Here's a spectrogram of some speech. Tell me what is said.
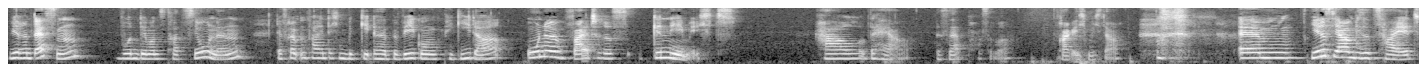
Währenddessen wurden Demonstrationen der fremdenfeindlichen Bege äh, Bewegung Pegida ohne weiteres genehmigt. How the hell is that possible? Frage ich mich da. ähm, jedes Jahr um diese Zeit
